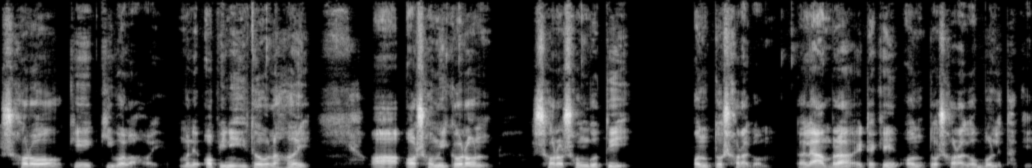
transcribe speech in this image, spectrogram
স্বরকে কি বলা হয়? মানে অপিনিহিত বলা হয়? অসমীকরণ স্বরসঙ্গতি অন্তঃস্বরাগম। তাহলে আমরা এটাকে অন্তঃস্বরাগম বলে থাকি।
